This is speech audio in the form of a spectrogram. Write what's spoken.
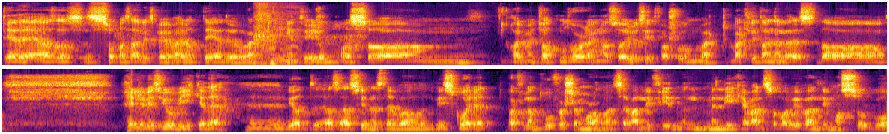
Det er det, altså Såpass ærlig skal vi være at det er det jo vært ingen tvil om. Og så um, har man tatt mot Vålerenga, så har jo situasjonen vært, vært litt annerledes. Da Heldigvis gjorde vi ikke det. Vi, hadde, altså jeg synes det var, vi skåret i hvert fall de to første målene våre veldig fine, men, men, likevel så har vi veldig masse å gå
